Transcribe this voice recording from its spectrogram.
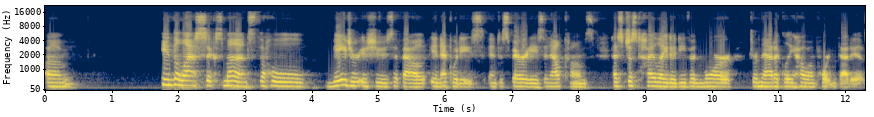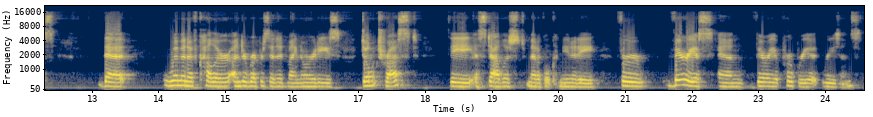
Um, in the last six months, the whole major issues about inequities and disparities in outcomes has just highlighted even more dramatically how important that is. That women of color, underrepresented minorities don't trust the established medical community for various and very appropriate reasons.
